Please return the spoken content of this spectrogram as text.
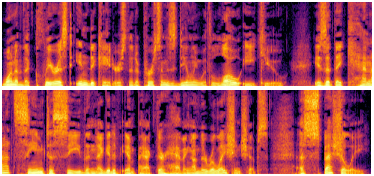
one of the clearest indicators that a person is dealing with low EQ is that they cannot seem to see the negative impact they're having on their relationships, especially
